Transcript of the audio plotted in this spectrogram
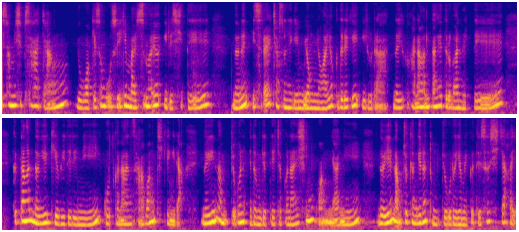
34장 여호와께서 모세에게 말씀하여 이르시되 너는 이스라엘 자손에게 명령하여 그들에게 이르라. 너희가 가나안 땅에 들어갈 때에 그 땅은 너희의 기업이 되리니 곧 가나안 사방 지경이라. 너희 남쪽은 에돔 곁에 접근한 신광야니 너희의 남쪽 경계는 동쪽으로 여매 끝에서 시작하여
